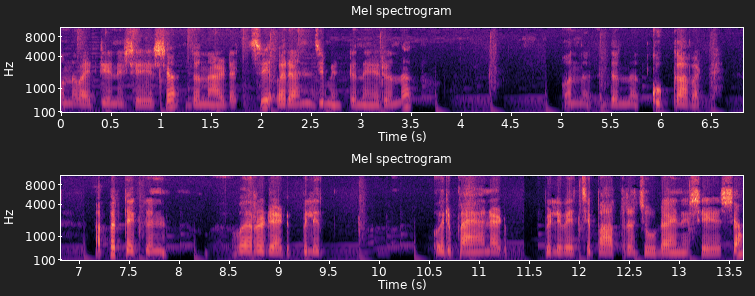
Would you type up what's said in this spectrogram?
ഒന്ന് വറ്റിയതിന് ശേഷം ഇതൊന്ന് അടച്ച് ഒരു അഞ്ച് മിനിറ്റ് നേരം ഒന്ന് ഒന്ന് ഇതൊന്ന് കുക്കാവട്ടെ. അപ്പോഴത്തേക്കും വേറൊരു അടുപ്പിൽ ഒരു പാൻ അടുപ്പിൽ വെച്ച് പാത്രം ചൂടായതിന് ശേഷം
